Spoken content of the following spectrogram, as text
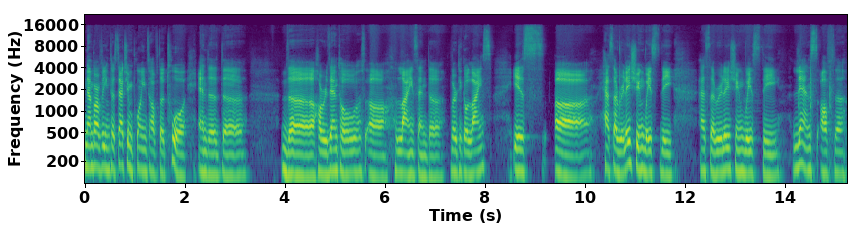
number of intersection points of the tour and the the, the horizontal uh, lines and the vertical lines is uh, has a relation with the has a relation with the length of the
